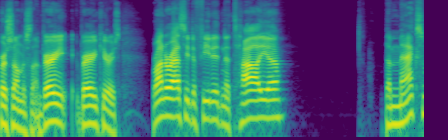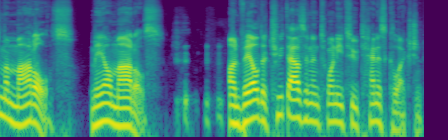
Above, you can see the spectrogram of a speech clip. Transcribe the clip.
for SummerSlam. Very very curious. Ronda Rousey defeated Natalya. The Maximum Models, male models, unveiled a 2022 tennis collection.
